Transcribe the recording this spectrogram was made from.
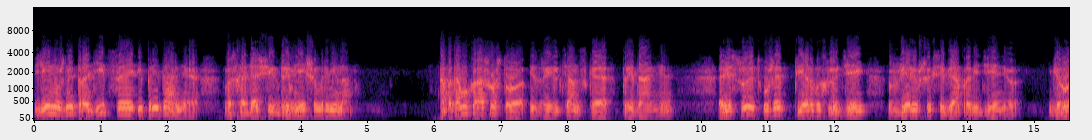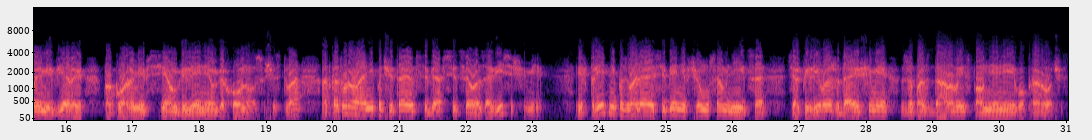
Ей нужны традиция и предания, восходящие к древнейшим временам. А потому хорошо, что израильтянское предание рисует уже первых людей, веривших себя провидению, героями веры, покорными всем велениям Верховного Существа, от которого они почитают себя всецело зависящими, и впредь не позволяя себе ни в чем усомниться, терпеливо ожидающими запоздалого исполнения его пророчеств.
